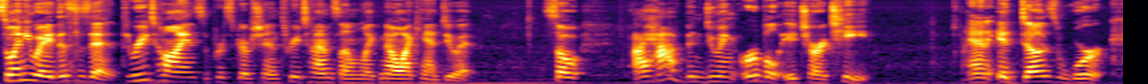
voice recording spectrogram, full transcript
So anyway, this is it. Three times the prescription, three times I'm like, no, I can't do it. So I have been doing herbal HRT and it does work.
